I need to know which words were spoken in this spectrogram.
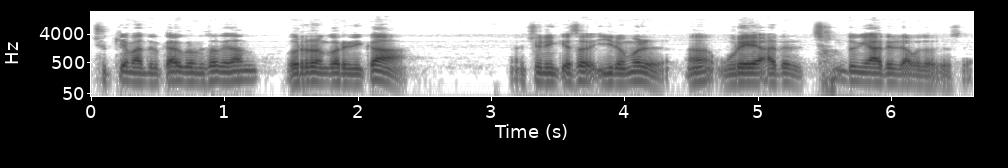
죽게 만들까요? 그러면서 그냥 으르렁거리니까 주님께서 이름을 어? 우레의 아들, 천둥의 아들이라고 적었어요.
